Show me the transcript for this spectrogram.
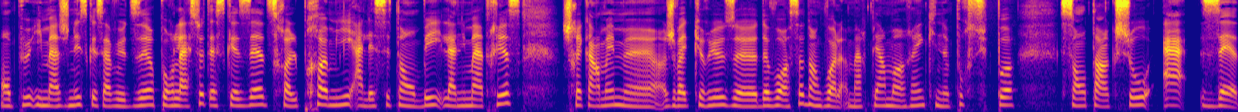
on peut imaginer ce que ça veut dire pour la suite. Est-ce que Z sera le premier à laisser tomber l'animatrice? Je serais quand même, euh, je vais être curieuse euh, de voir ça. Donc voilà, Marie-Pierre Morin qui ne poursuit pas son talk show à Z.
